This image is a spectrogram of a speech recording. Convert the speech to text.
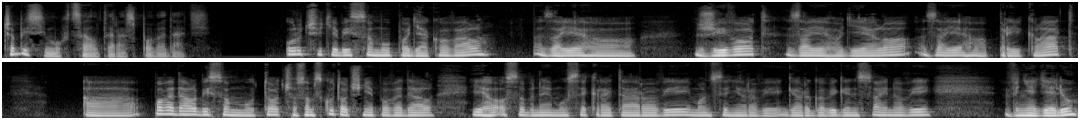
čo by si mu chcel teraz povedať? Určite by som mu poďakoval za jeho život, za jeho dielo, za jeho príklad – a povedal by som mu to, čo som skutočne povedal jeho osobnému sekretárovi, monsignorovi Georgovi Gensajnovi v nedeľu,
